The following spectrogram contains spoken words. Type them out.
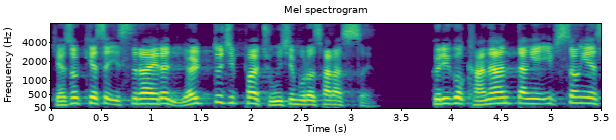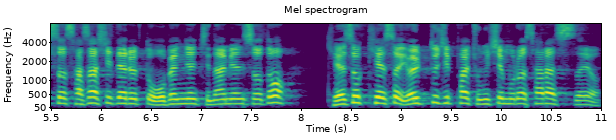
계속해서 이스라엘은 열두 지파 중심으로 살았어요. 그리고 가나안 땅에 입성해서 사사 시대를 또 500년 지나면서도 계속해서 열두 지파 중심으로 살았어요.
